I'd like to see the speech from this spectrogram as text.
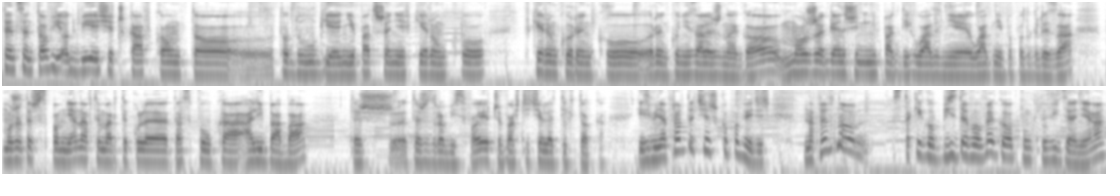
Tencentowi odbije się czkawką to, to długie niepatrzenie w kierunku w kierunku rynku, rynku niezależnego. Może Genshin Impact ich ładnie, ładnie popodgryza. Może też wspomniana w tym artykule ta spółka Alibaba też, też zrobi swoje, czy właściciele TikToka. Jest mi naprawdę ciężko powiedzieć. Na pewno z takiego bizdewowego punktu widzenia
